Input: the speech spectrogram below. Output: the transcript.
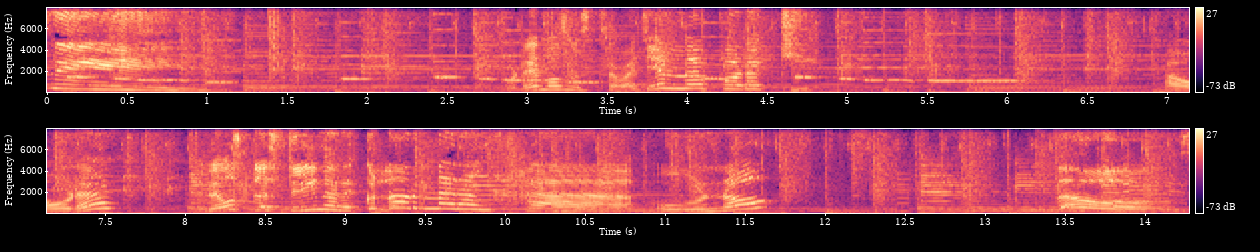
¡Sí! Ponemos nuestra ballena por aquí. Ahora tenemos plastilina de color naranja. Uno, dos.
